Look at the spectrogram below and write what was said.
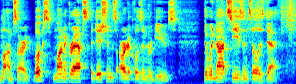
I'm sorry, books, monographs, editions, articles, and reviews that would not cease until his death.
